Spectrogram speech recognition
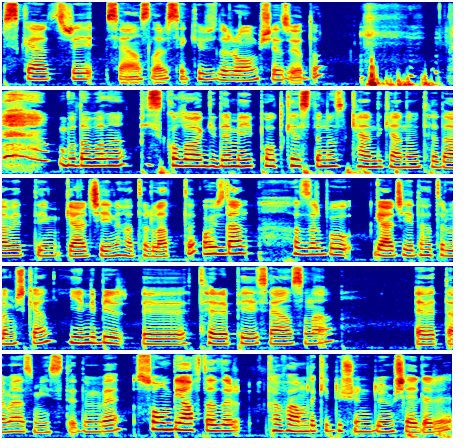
Psikiyatri seansları 800 lira olmuş yazıyordu. Bu da bana psikoloğa gidemeyip podcast'te nasıl kendi kendimi tedavi ettiğim gerçeğini hatırlattı. O yüzden hazır bu gerçeği de hatırlamışken yeni bir e, terapi seansına evet demez mi istedim ve son bir haftadır kafamdaki düşündüğüm şeyleri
